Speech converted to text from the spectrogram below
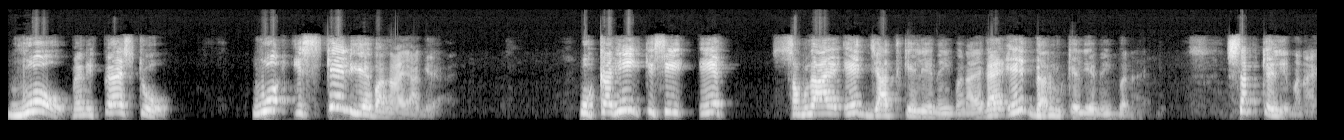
वो मैनिफेस्टो वो इसके लिए बनाया गया है। वो कहीं किसी एक समुदाय, एक जात के लिए नहीं बनाया गया, एक धर्म के लिए नहीं बनाया गया, सबके लिए बनाया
